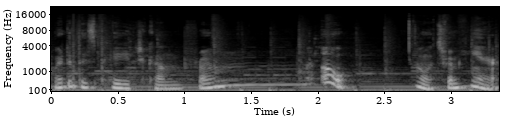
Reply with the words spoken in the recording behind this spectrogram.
where did this page come from? Oh, oh, it's from here.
